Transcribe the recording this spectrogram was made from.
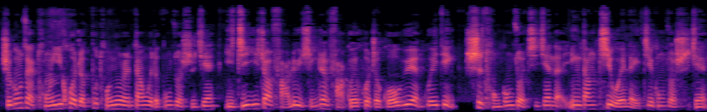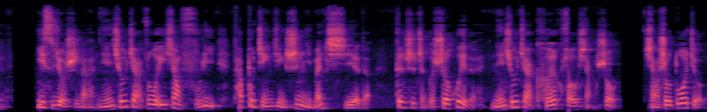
职工在同一或者不同用人单位的工作时间，以及依照法律、行政法规或者国务院规定视同工作期间的，应当计为累计工作时间。意思就是呢，年休假作为一项福利，它不仅仅是你们企业的，更是整个社会的。年休假可否享受，享受多久，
